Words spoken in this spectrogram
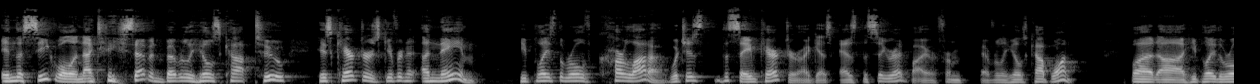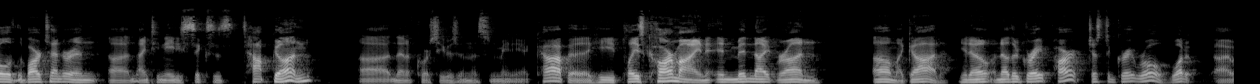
in the sequel in 1987, Beverly Hills Cop 2, his character is given a name. He plays the role of Carlotta, which is the same character, I guess, as the cigarette buyer from Beverly Hills Cop 1. But uh, he played the role of the bartender in uh, 1986's Top Gun. Uh, and then, of course, he was in this Maniac Cop. Uh, he plays Carmine in Midnight Run. Oh my God! You know, another great part, just a great role. What I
